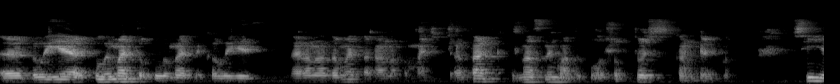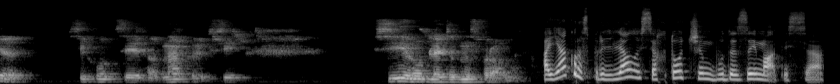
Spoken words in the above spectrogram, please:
е, коли є кулемет, то кулеметник, коли є гранатомет, то гранатометник. А так в нас нема такого, щоб хтось конкретно. Всі, всі хлопці однакові, всі, всі роблять одну справу. А як розподілялося, хто чим буде займатися?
